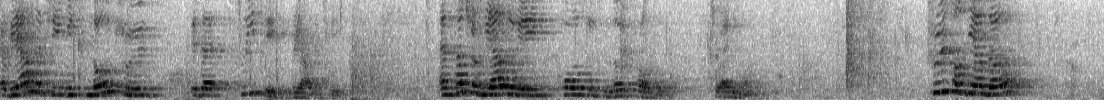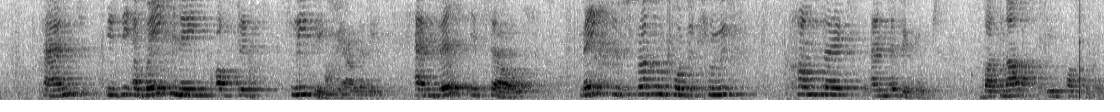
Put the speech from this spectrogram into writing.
A reality with no truth is a sleeping reality. And such a reality poses no problem to anyone. Truth, on the other hand, is the awakening of this sleeping reality. And this itself makes the struggle for the truth complex and difficult, but not impossible.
